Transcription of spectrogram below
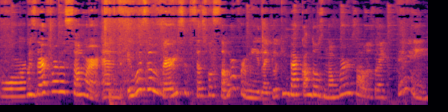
for was there for the summer and it was a very successful summer for me. Like looking back on those numbers, I was like, dang,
